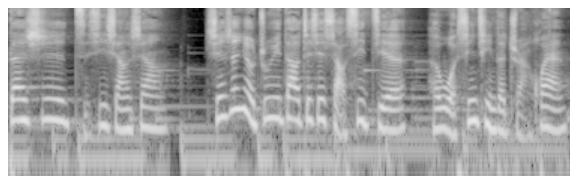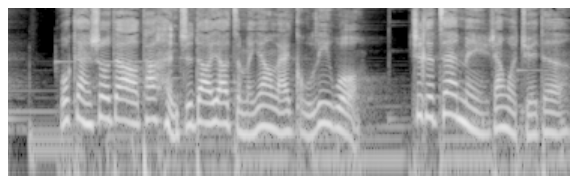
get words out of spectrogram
但是仔细想想，先生有注意到这些小细节和我心情的转换，我感受到他很知道要怎么样来鼓励我。”这个赞美让我觉得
